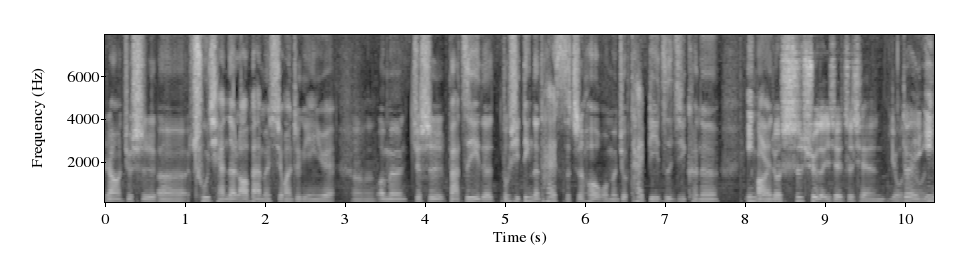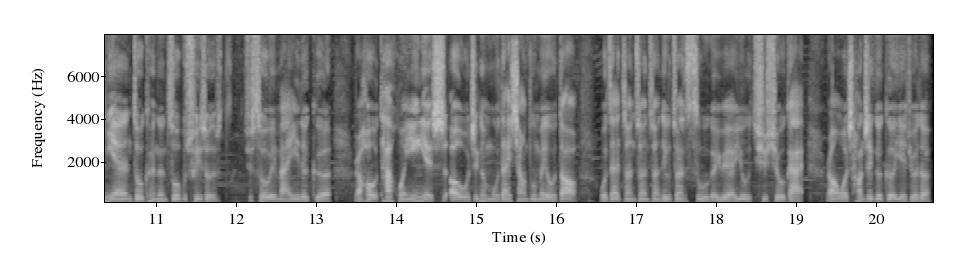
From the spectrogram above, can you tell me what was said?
让就是呃出钱的老板们喜欢这个音乐，嗯，我们就是把自己的东西定得太死之后，我们就太逼自己，可能一年就失去了一些之前有的对一年都可能做不出一首就所谓满意的歌。然后它混音也是，哦，我这个母带响度没有到，我再钻钻钻，又钻四五个月，又去修改。然后我唱这个歌也觉得，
